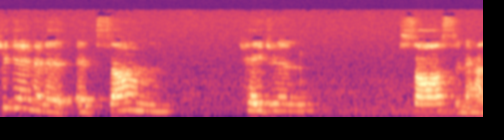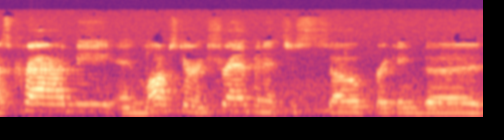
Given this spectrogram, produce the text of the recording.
chicken and it, it's some Cajun sauce, and it has crab meat and lobster and shrimp, and it's just so freaking good.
